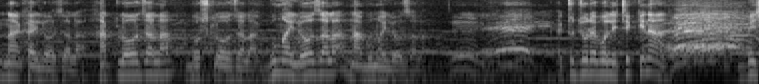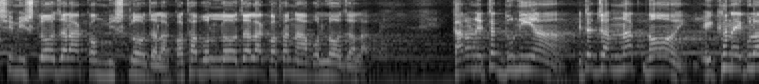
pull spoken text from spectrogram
না খাইলেও জ্বালা হাঁটলেও জ্বালা বসলেও জ্বালা ঘুমাইলেও জ্বালা না ঘুমাইলেও জ্বালা। ঠিক। একটু জোরে বলি ঠিক কিনা? বেশি মিশলেও জ্বালা কম মিশলেও জ্বালা কথা বললেও জ্বালা কথা না বললেও জ্বালা। কারণ এটা দুনিয়া, এটা জান্নাত নয়। এখানে এগুলা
